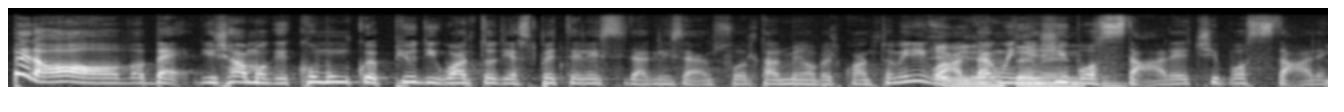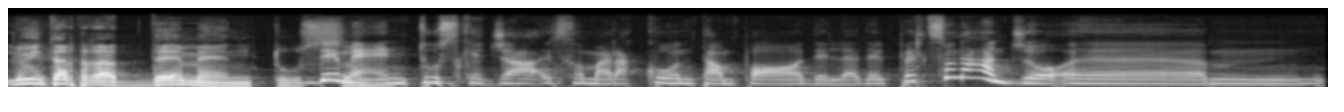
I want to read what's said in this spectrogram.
però vabbè diciamo che comunque più di quanto ti aspetteresti da Chris Hemsworth almeno per quanto mi riguarda quindi ci può stare ci può stare Lui interpreta Dementus. Dementus che già insomma racconta un po' del, del personaggio ehm,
